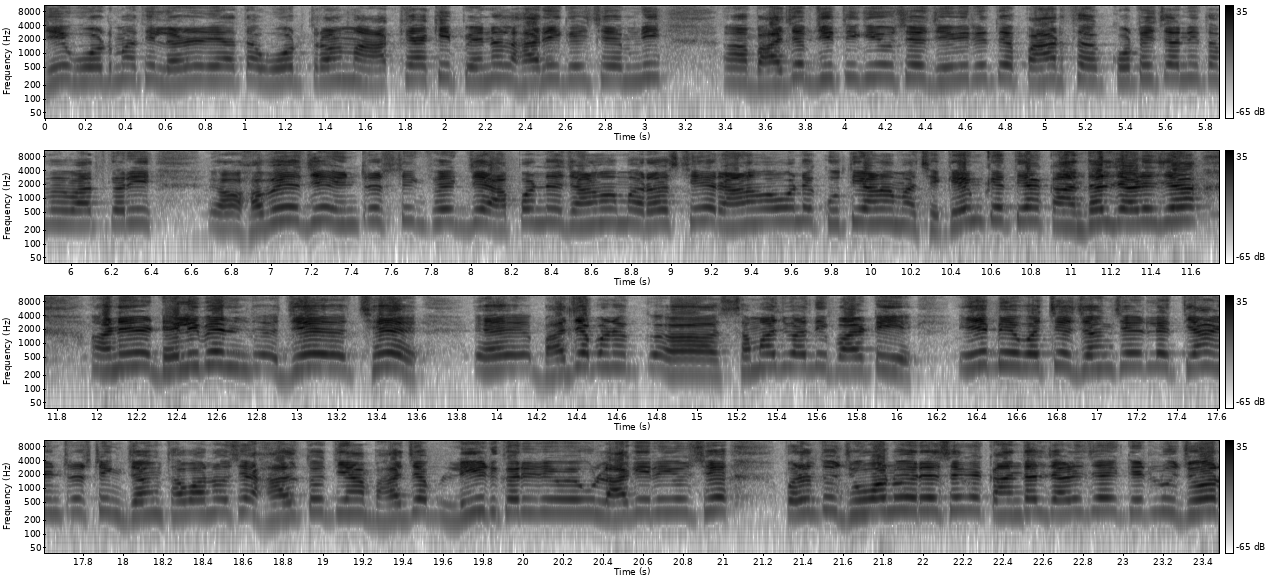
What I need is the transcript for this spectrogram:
જે વોર્ડમાંથી લડી રહ્યા હતા, વોર્ડ ત્રણમાં આખે આખી પેનલ હારી ગઈ છે એમની. ભાજપ જીતી ગયું છે જેવી રીતે પાર્થ કોટેચાની તમે વાત કરી. હવે જે ઇન્ટરેસ્ટિંગ ફેક્ટ જે આપણને જાણવામાં રસ છે રાણાવાવ અને કુતિયાણામાં છે. કેમ કે ત્યાં કાંધલ જાડેજા અને ઢેલીબેન જે છે એ ભાજપ અને સમાજવાદી પાર્ટી એ બે વચ્ચે જંગ છે એટલે ત્યાં ઇન્ટરેસ્ટિંગ જંગ થવાનો છે. હાલ તો ત્યાં ભાજપ લીડ કરી રહ્યું એવું લાગી રહ્યું છે. પરંતુ જોવાનું એ રહેશે કે કાંધલ જાડેજાએ કેટલું જોર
